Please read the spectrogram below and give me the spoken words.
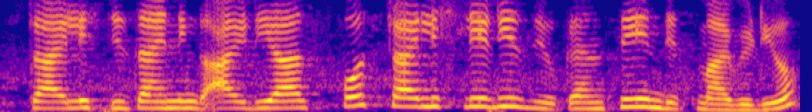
stylish designing ideas for stylish ladies you can see in this my video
